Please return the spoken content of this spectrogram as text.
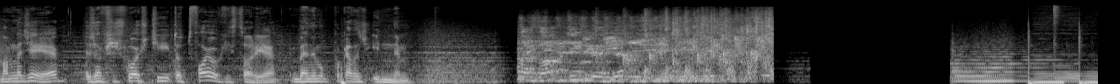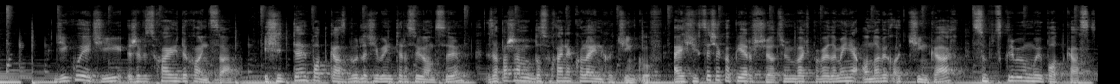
Mam nadzieję, że w przyszłości to Twoją historię będę mógł pokazać innym. Dziękuję Ci, że wysłuchałeś do końca. Jeśli ten podcast był dla Ciebie interesujący, zapraszam do słuchania kolejnych odcinków. A jeśli chcesz jako pierwszy otrzymywać powiadomienia o nowych odcinkach, subskrybuj mój podcast.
